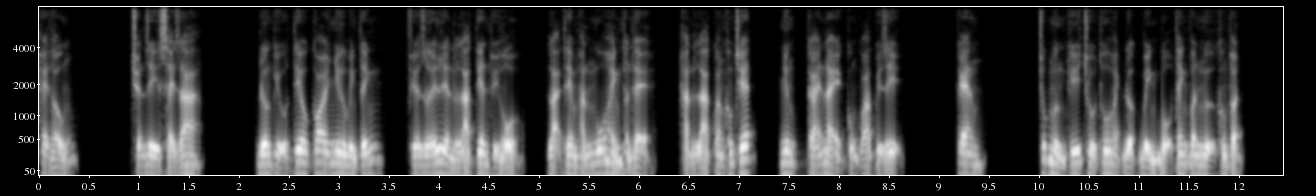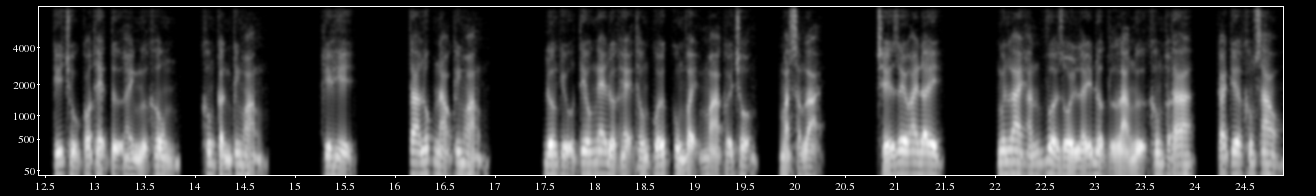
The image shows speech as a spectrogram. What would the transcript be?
Hệ thống. Chuyện gì xảy ra? Đường cựu tiêu coi như bình tĩnh, phía dưới liền là tiên thủy hồ, lại thêm hắn ngũ hành thần thể, hẳn là quan không chết nhưng cái này cũng quá quỷ dị. Keng. Chúc mừng ký chủ thu hoạch được bình bộ thanh vân ngự không thuật. Ký chủ có thể tự hành ngự không không cần kinh hoàng. Kỳ hỉ ta lúc nào kinh hoàng? Đường cựu tiêu nghe được hệ thống cuối cùng vậy mà cười trộm, mặt sầm lại. Chế rêu ai đây? Nguyên lai、like、hắn vừa rồi lấy được là ngự không thuật a, cái kia không sao.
